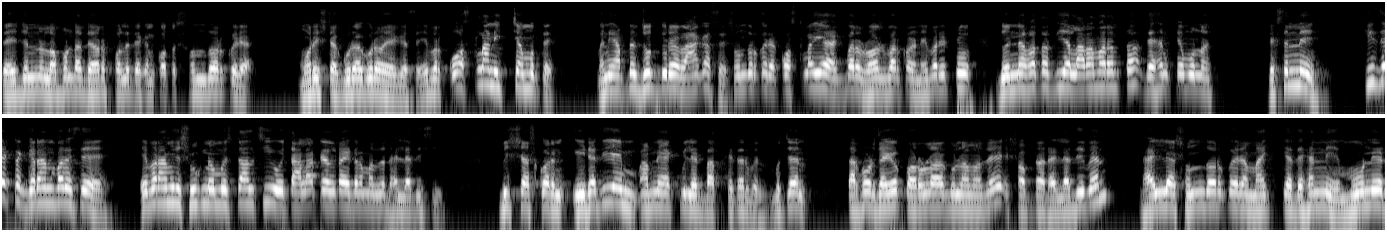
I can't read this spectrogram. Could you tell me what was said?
তো এই জন্য লবণটা দেওয়ার ফলে দেখেন কত সুন্দর কইরা মরিচটা গুঁড়া গুঁড়া হয়ে গেছে। এবার কসলান ইচ্ছা মতে মানে আপনার যদ্দূরে রাগ আছে, সুন্দর করে কসলাইয়া একবার রস বার করেন। এবার একটু দৈন্যা পাতা দিয়ে লারা মারেন তো, দেখেন কেমন হয়। দেখছেন নি? কি যে একটা গ্রান বাড়াইছে এবার আমি যে শুকনো মরিচ টালছি, ওই তালা তেলটা এটার মাঝে ঢাইলা দিছি। বিশ্বাস করেন এটা দিয়ে আপনি এক প্লেট ভাত খাইতে পারবেন, বুঝছেন? তারপর যাই হোক, করলারগুলা মাঝে সবটা ঢাইলা দিবেন। ঢাইলা সুন্দর করে মাইককে দেখেননি মনের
